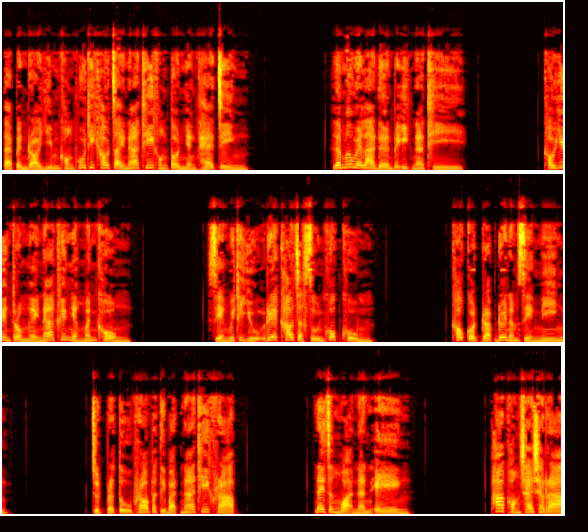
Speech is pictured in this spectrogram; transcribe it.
แต่เป็นรอยยิ้มของผู้ที่เข้าใจหน้าที่ของตนอย่างแท้จริง และเมื่อเวลาเดินไปอีกนาที เขายืนตรงเงยหน้าขึ้นอย่างมั่นคง เสียงวิทยุเรียกเข้าจากศูนย์ควบคุม เขากดรับด้วยน้ำเสียงนิ่ง จุดประตูพร้อมปฏิบัติหน้าที่ครับ ในจังหวะนั้นเอง ภาพของชายชรา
